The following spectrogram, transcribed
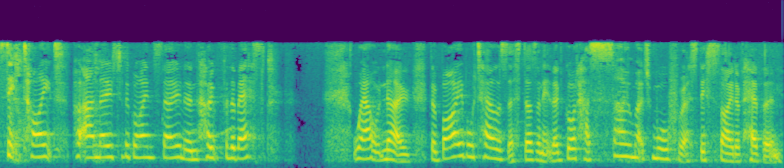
sit tight, put our nose to the grindstone, and hope for the best? Well, no. The Bible tells us, doesn't it, that God has so much more for us this side of heaven.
